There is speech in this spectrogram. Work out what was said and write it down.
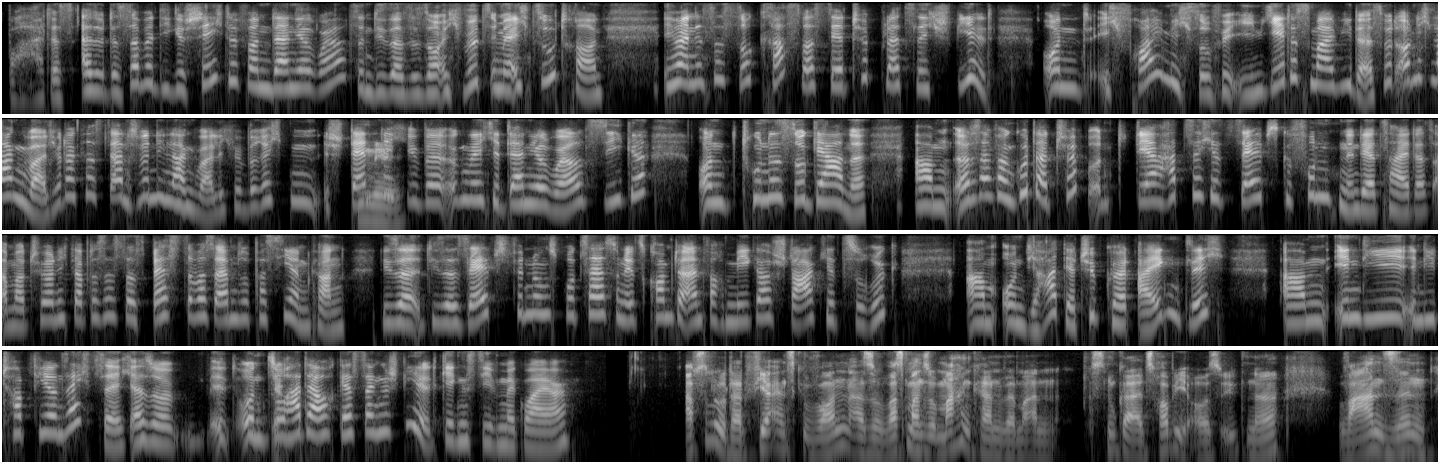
Boah, das, also das ist aber die Geschichte von Daniel Wells in dieser Saison. Ich würde es ihm echt zutrauen. Ich meine, es ist so krass, was der Typ plötzlich spielt. Und ich freue mich so für ihn jedes Mal wieder. Es wird auch nicht langweilig, oder Christian? Es wird nicht langweilig. Wir berichten ständig nee. über irgendwelche Daniel Wells-Siege und tun es so gerne. Ähm, das ist einfach ein guter Typ und der hat sich jetzt selbst gefunden in der Zeit als Amateur. Und ich glaube, das ist das Beste, was einem so passieren kann. Dieser, dieser Selbstfindungsprozess und jetzt kommt er einfach mega stark hier zurück. Ähm, und ja, der Typ gehört eigentlich ähm, in, die, in die Top 64. Also, äh, und so ja. hat er auch gestern gespielt gegen Stephen Maguire. Absolut, hat 4-1 gewonnen. Also, was man so machen kann, wenn man Snooker als Hobby ausübt, ne? Wahnsinn.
